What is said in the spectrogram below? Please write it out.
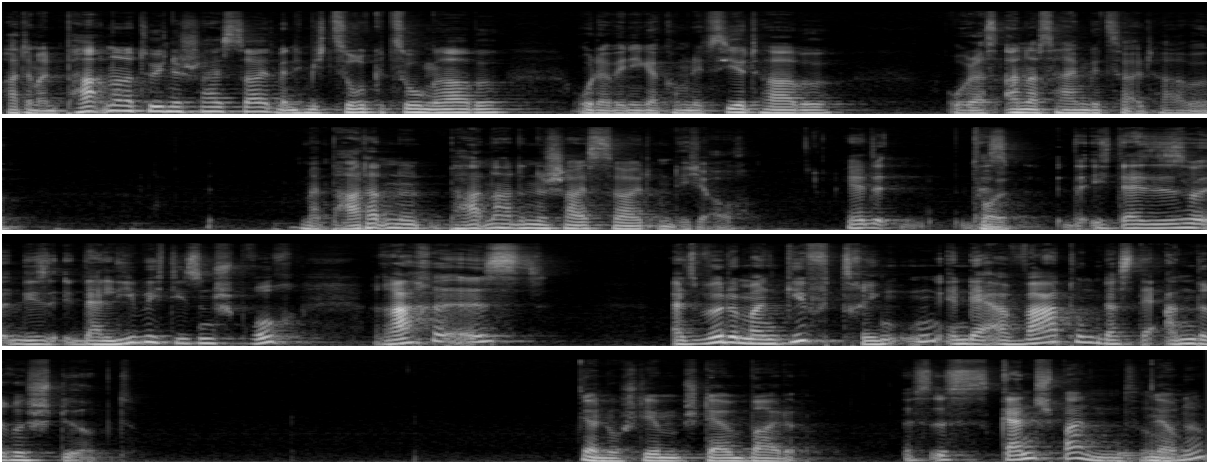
hatte mein Partner natürlich eine Scheißzeit, wenn ich mich zurückgezogen habe oder weniger kommuniziert habe oder das anders heimgezahlt habe. Mein Partner, hatte eine- Partner hatte eine Scheißzeit und ich auch. Ja, das, ich, das ist, da liebe ich diesen Spruch. Rache ist, als würde man Gift trinken in der Erwartung, dass der andere stirbt. Ja, nur sterben, sterben beide. Es ist ganz spannend, so, Ja. ne?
